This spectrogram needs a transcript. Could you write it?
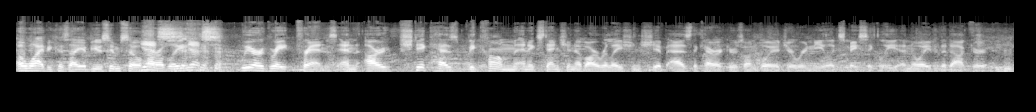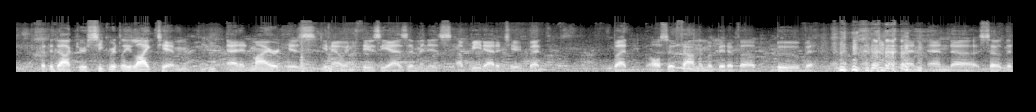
Oh, why? Because I abuse him so Yes, horribly? yes. We are great friends, and our shtick has become an extension of our relationship as the characters on Voyager, where Neelix basically annoyed the Doctor, mm-hmm. But the Doctor secretly liked him and admired his, you know, enthusiasm and his upbeat attitude, but but also found him a bit of a boob, and, and, and uh, so that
